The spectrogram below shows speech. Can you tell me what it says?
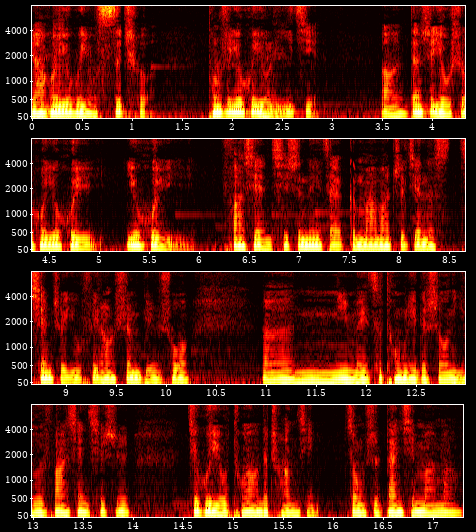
然后又会有撕扯，同时又会有理解，啊，但是有时候又会又会发现，其实内在跟妈妈之间的牵扯又非常深，比如说。嗯，你每次同理的时候，你就会发现，其实就会有同样的场景，总是担心妈妈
